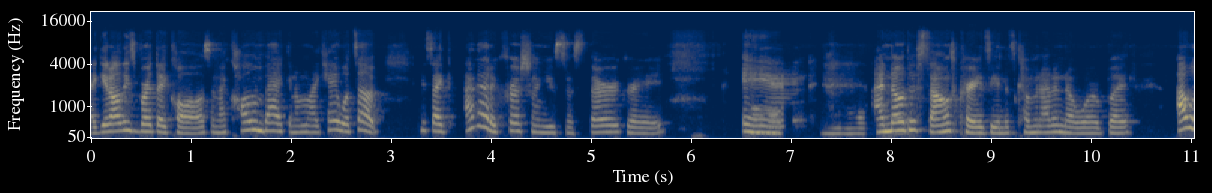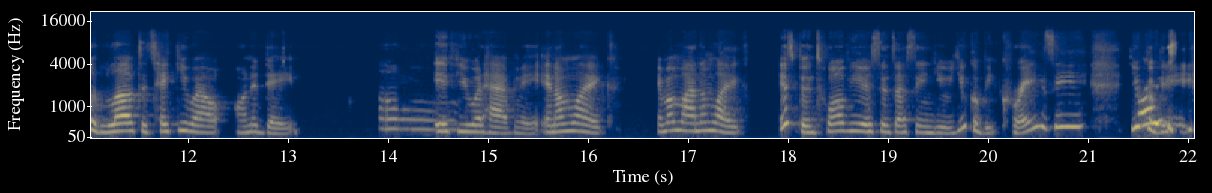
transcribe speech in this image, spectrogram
I get all these birthday calls and I call him back and I'm like, Hey, what's up? He's like, I've had a crush on you since third grade. And oh. I know this sounds crazy and it's coming out of nowhere, but I would love to take you out on a date oh. if you would have me. And I'm like, in my mind, I'm like, it's been 12 years since I've seen you. You could be crazy. You could be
